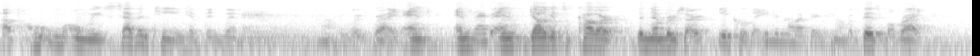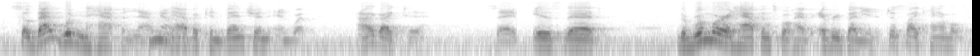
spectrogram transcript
of whom only 17 have been women. Right, and, and, That's- and delegates of color, the numbers are equally Even more abysmal. abysmal, right. So that wouldn't happen now. No. We'd have a convention, and what I like to say is that the room where it happens will have everybody in it, just like Hamilton.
